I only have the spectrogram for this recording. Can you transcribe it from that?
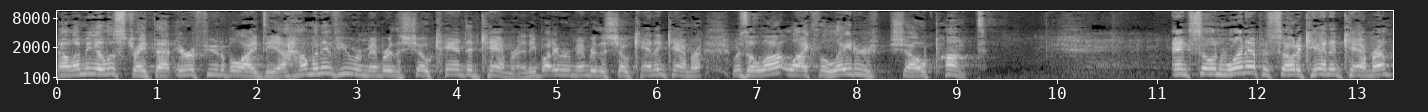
Now, let me illustrate that irrefutable idea. How many of you remember the show Candid Camera? Anybody remember the show Candid Camera? It was a lot like the later show Punked. And so, in one episode of Candid Camera,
